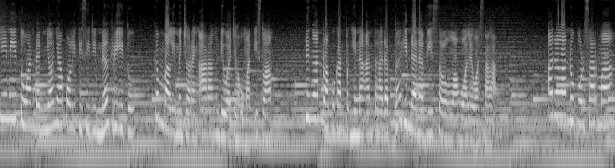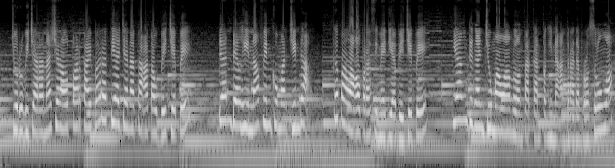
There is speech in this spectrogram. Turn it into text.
kini tuan dan nyonya politisi di negeri itu kembali mencoreng arang di wajah umat Islam dengan melakukan penghinaan terhadap baginda Nabi Shallallahu Alaihi Wasallam adalah Nupur Sarma, juru bicara nasional Partai Baratia Janata atau BJP, dan Delhi Navin Kumar Jindal, kepala operasi media BJP, yang dengan jumawa melontarkan penghinaan terhadap Rasulullah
